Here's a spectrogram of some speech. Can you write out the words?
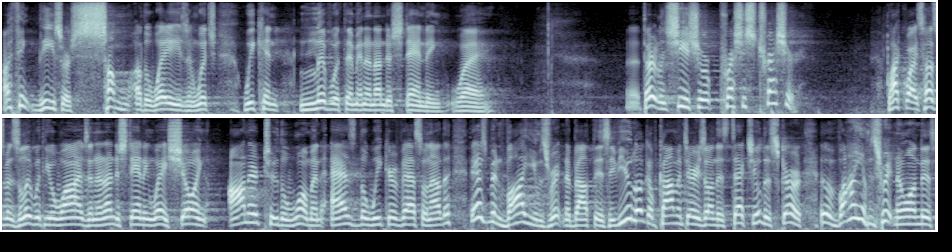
I think these are some of the ways in which we can live with them in an understanding way. Uh, thirdly, she is your precious treasure. Likewise, husbands, live with your wives in an understanding way, showing honor to the woman as the weaker vessel. Now, there's been volumes written about this. If you look up commentaries on this text, you'll discover volumes written on this.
